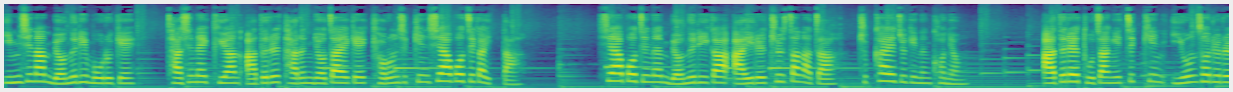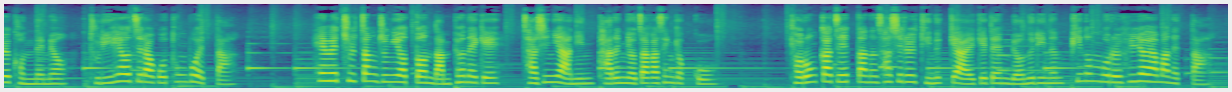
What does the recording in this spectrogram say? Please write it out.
임신한 며느리 모르게 자신의 귀한 아들을 다른 여자에게 결혼시킨 시아버지가 있다. 시아버지는 며느리가 아이를 출산하자 축하해주기는커녕 아들의 도장이 찍힌 이혼 서류를 건네며 둘이 헤어지라고 통보했다. 해외 출장 중이었던 남편에게 자신이 아닌 다른 여자가 생겼고 결혼까지 했다는 사실을 뒤늦게 알게 된 며느리는 피눈물을 흘려야만 했다.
